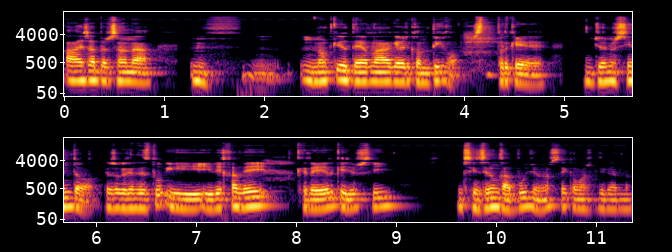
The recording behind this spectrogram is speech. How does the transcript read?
a esa persona, "Mm, no quiero tener nada que ver contigo? Porque yo no siento eso que sientes tú y, y deja de creer que yo sí, sin ser un capullo, no sé cómo explicarlo.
